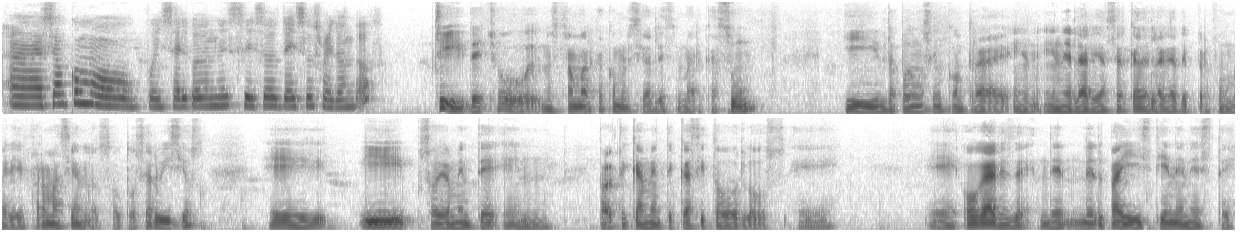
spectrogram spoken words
Ah, ¿Son como pues algodones esos de esos redondos? Sí, de hecho nuestra marca comercial es marca Zoom y la podemos encontrar en, el área cerca del área de perfumería y farmacia en los autoservicios eh, y pues, obviamente en prácticamente casi todos los eh, eh, hogares del país tienen este,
